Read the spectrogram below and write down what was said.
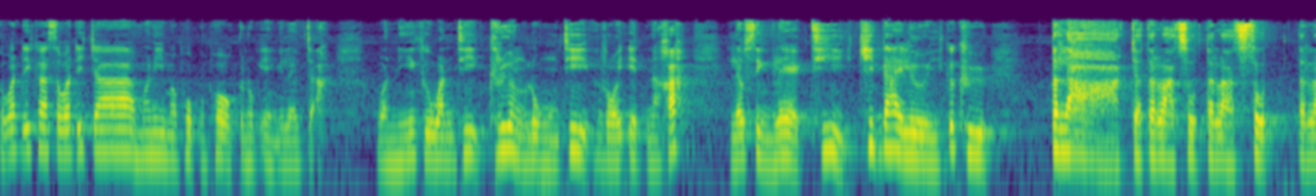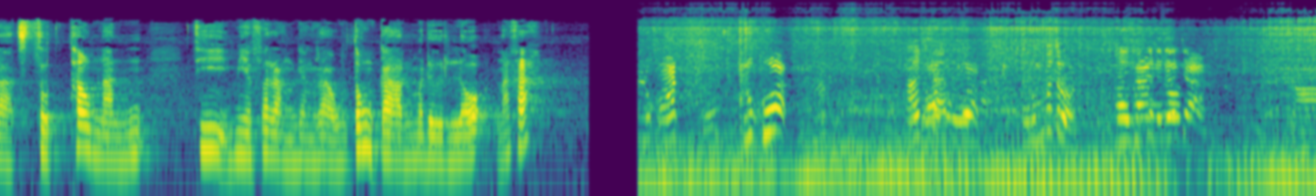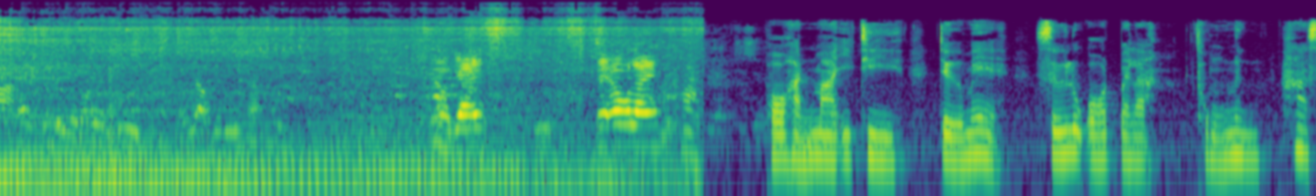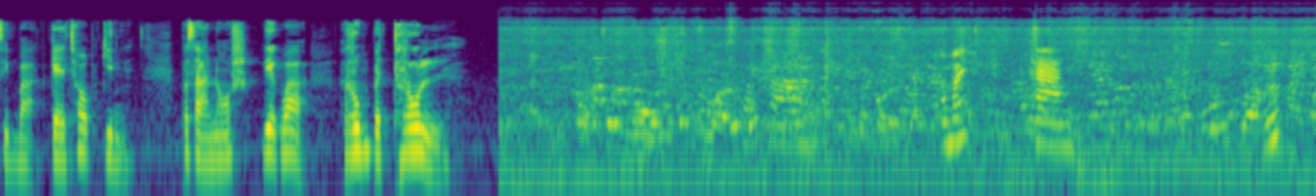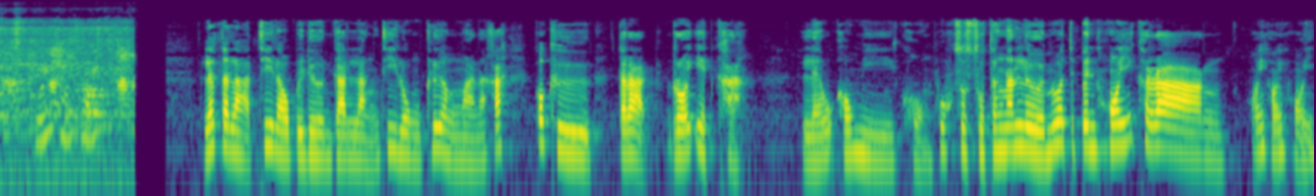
สวัสดีค่ะสวัสดีจ้าเมื่อนี้มาพบกับพ่อกนกเองอีกแล้วจ้ะวันนี้คือวันที่เครื่องลงที่ร้อยเอ็ดนะคะ แล้วสิ่งแรกที่คิดได้เลยก็คือ ตลาดจะตลาดสดตลาดสด ตลาดสดเท่านั้น ที่เมียฝรั่งอย่างเราต้องการมาเดินเลาะนะคะ ลูกออสลูกควบ Hai sate. Un patron. Hai ทาน sate เด้อจ้ะเอา ยายยายเอาอะไร พอหันมาอีกที เจอแม่ ซื้อลูกออสไปละถุงหนึ่งห้าสิบบาท แกชอบกิน ภาษานอชเรียกว่า รุมเปโตรลเอาไหมคางหึหอยหอยหอยแล้วตลาดที่เราไปเดินกันหลังที่ลงเครื่องมานะคะ ก็คือตลาดร้อยเอ็ดค่ะ แล้วเขามีของพวกสดๆทั้งนั้นเลย ไม่ว่าจะเป็นหอยครางหอยหอยหอย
